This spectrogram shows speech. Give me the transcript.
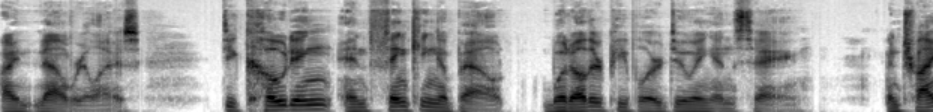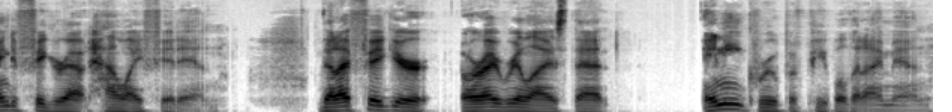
I now realize, decoding and thinking about what other people are doing and saying and trying to figure out how I fit in. That I figure, or I realize that any group of people that I'm in,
